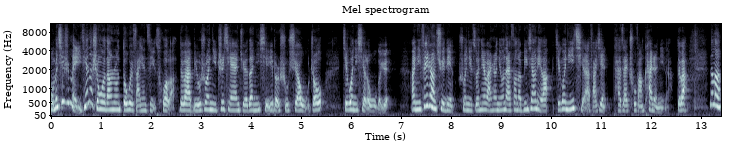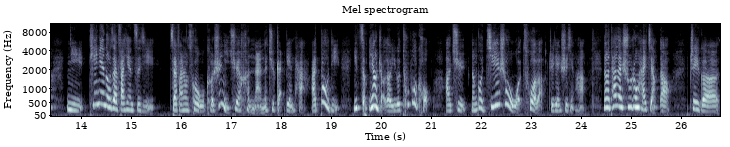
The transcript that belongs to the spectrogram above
我们其实每一天的生活当中都会发现自己错了，对吧？比如说你之前觉得你写一本书需要五周，结果你写了五个月啊！你非常确定说你昨天晚上牛奶放到冰箱里了，结果你一起来发现他在厨房看着你呢，对吧？那么你天天都在发现自己在发生错误，可是你却很难的去改变它啊！到底你怎么样找到一个突破口啊，去能够接受我错了这件事情哈？那么他在书中还讲到这个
